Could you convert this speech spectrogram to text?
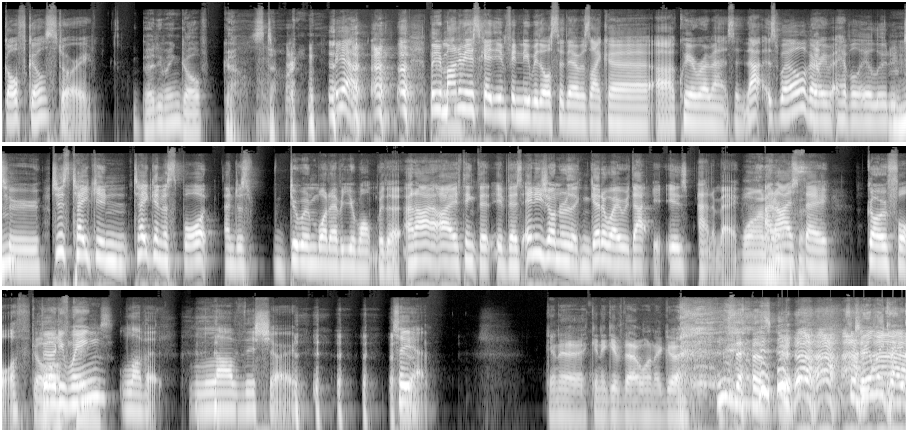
golf girl story. Birdie Wing Golf Girl Story. Yeah, but it reminded me of Skate the Infinity with also there was like a, a queer romance in that as well, very heavily alluded Mm-hmm. to. Just taking taking a sport and just doing whatever you want with it. And I, I think that if there's any genre that can get away with that, it is anime. And I say go forth. Go Birdie off, Wing, kings. love it, love this show. so yeah, Gonna gonna give that one a go. it's a really great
